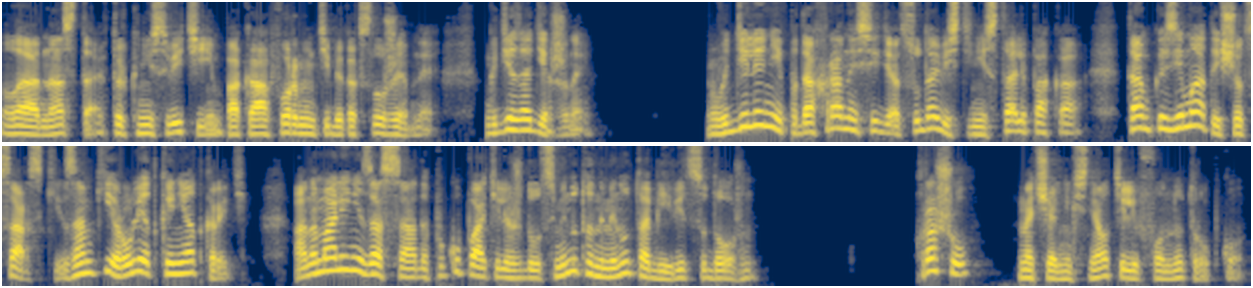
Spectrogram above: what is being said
Ладно, оставь, только не свети им, пока оформим тебе как служебное. Где задержанные? В отделении под охраной сидят, сюда вести не стали пока. Там казематы еще царские, замки рулеткой не открыть. А на малине засада, покупатели ждут, с минуты на минуту объявиться должен. Хорошо. Начальник снял телефонную трубку.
